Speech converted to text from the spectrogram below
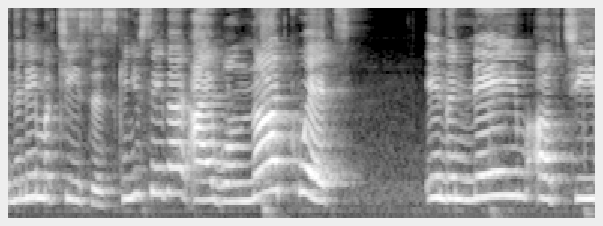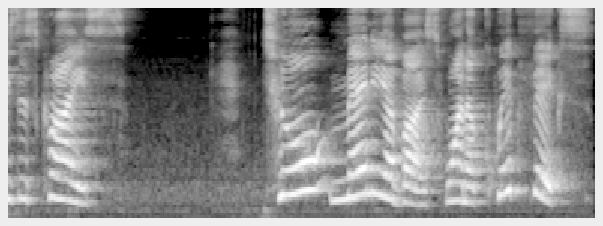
In the name of Jesus. Can you say that? I will not quit in the name of Jesus Christ. Too many of us want a quick fix.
